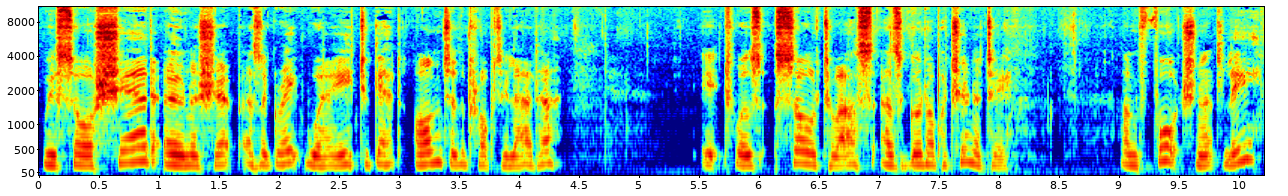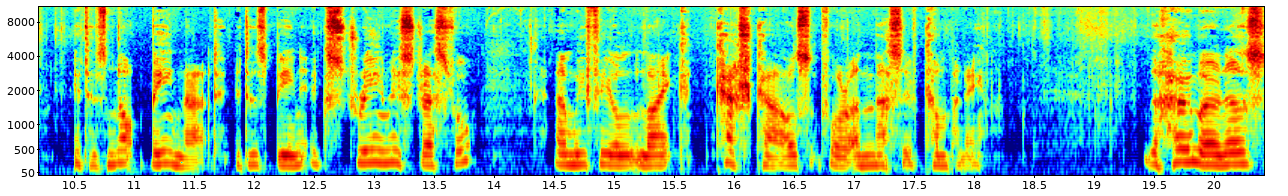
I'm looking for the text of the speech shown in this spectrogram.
We saw shared ownership as a great way to get onto the property ladder. It was sold to us as a good opportunity. Unfortunately, it has not been that. It has been extremely stressful, and we feel like cash cows for a massive company. The homeowners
